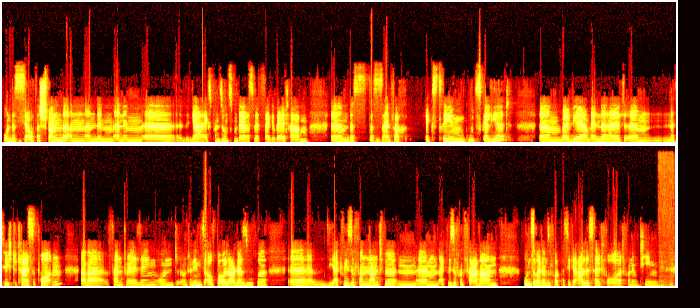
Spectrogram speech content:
und das ist ja auch das Spannende an, an dem, an dem äh, ja, Expansionsmodell, was wir jetzt da gewählt haben, ähm, dass, dass es einfach extrem gut skaliert, ähm, weil wir am Ende halt ähm, natürlich total supporten, aber Fundraising und Unternehmensaufbau, Lagersuche, äh, die Akquise von Landwirten, ähm, Akquise von Fahrern und so weiter und so fort passiert ja alles halt vor Ort von dem Team. Mhm.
